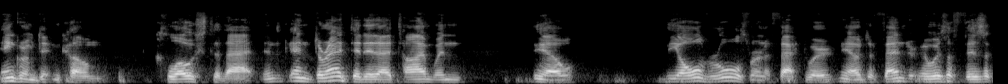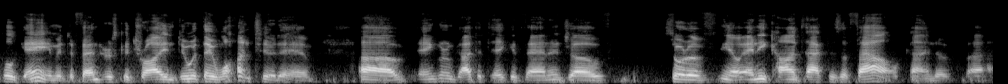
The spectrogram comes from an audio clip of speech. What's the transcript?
Ingram didn't come close to that, and, and Durant did it at a time when you know the old rules were in effect where you know defender it was a physical game and defenders could try and do what they want to to him. Uh, ingram got to take advantage of sort of you know any contact is a foul kind of uh,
